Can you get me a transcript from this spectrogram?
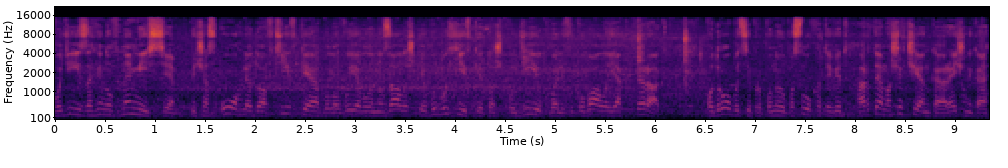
Водій загинув на місці. Під час огляду автівки було виявлено залишки вибухівки, тож подію кваліфікували як теракт. Подробиці пропоную послухати від Артема Шевченка, речника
